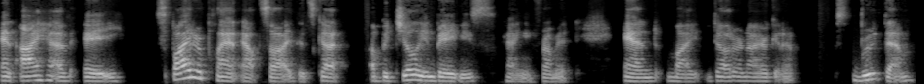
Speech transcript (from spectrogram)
and i have a spider plant outside that's got a bajillion babies hanging from it and my daughter and i are going to root them.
